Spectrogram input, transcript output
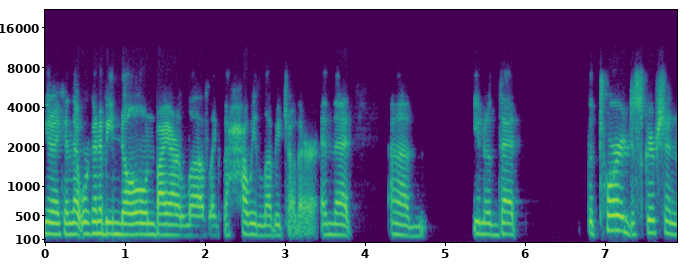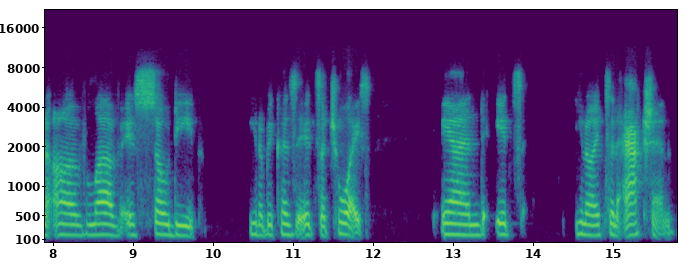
you know and that we're going to be known by our love like the how we love each other. And that um you know that the torah description of love is so deep you know because it's a choice. And it's you know it's an action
